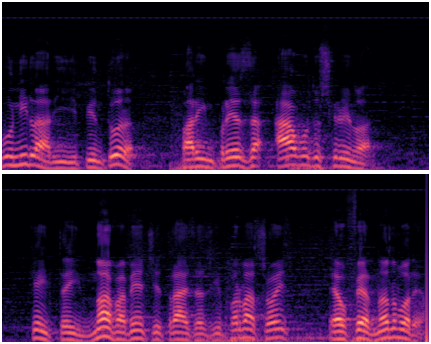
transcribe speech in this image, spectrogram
funilaria e pintura para a empresa alvo dos criminosos. Quem tem novamente traz as informações é o Fernando Moreno.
